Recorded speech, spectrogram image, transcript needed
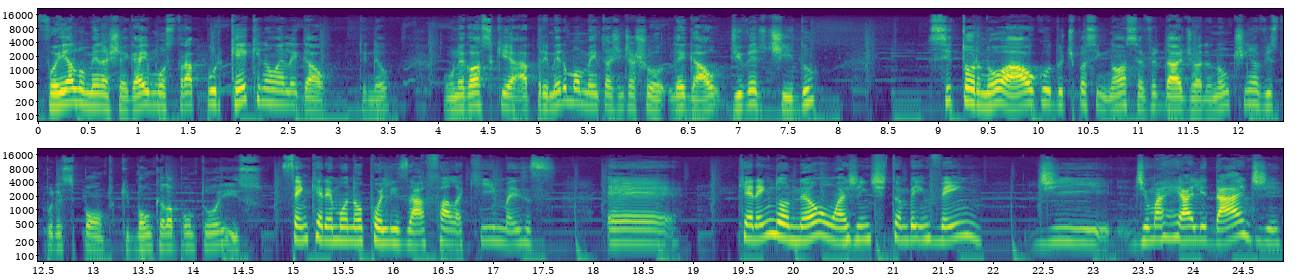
foi a Lumena chegar e mostrar por que que não é legal, entendeu? Um negócio que a primeiro momento a gente achou legal, divertido, se tornou algo do tipo assim, nossa, é verdade, olha, não tinha visto por esse ponto. Que bom que ela apontou isso. Sem querer monopolizar a fala aqui, mas é, querendo ou não, a gente também vem de, de uma realidade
